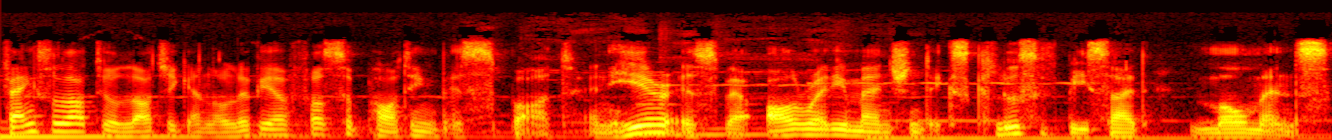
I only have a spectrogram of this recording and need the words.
Thanks a lot to Logic and Olivia for supporting this spot. And here is the already mentioned exclusive B side, Moments.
